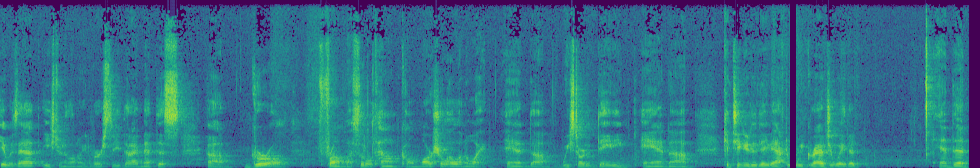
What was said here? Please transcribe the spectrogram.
it was at Eastern Illinois University that I met this um, girl from this little town called Marshall, Illinois. And um, we started dating and um, continued to date after we graduated. And then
